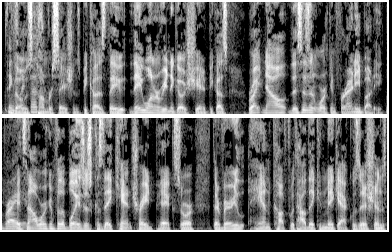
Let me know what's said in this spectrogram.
Things those this? conversations because they they want to renegotiate it because right now this isn't working for anybody. Right. It's not working for the Blazers because they can't trade picks or they're very handcuffed with how they can make acquisitions,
